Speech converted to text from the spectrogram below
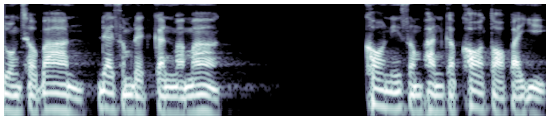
ลวงชาวบ้านได้สำเร็จกันมามาก ข้อนี้สัมพันธ์กับข้อต่อไปอีก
